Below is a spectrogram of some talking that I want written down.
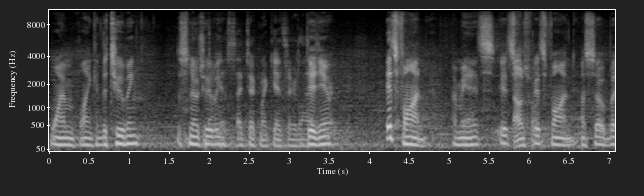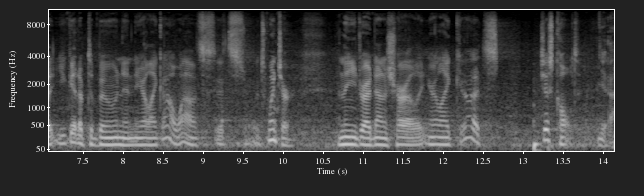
why am blanking the tubing, the snow tubing. Yes, I took my kids there last Did you? year. It's fun. I mean, it's it's fun. it's fun. So, but you get up to Boone and you're like, oh wow, it's it's it's winter, and then you drive down to Charlotte and you're like, oh, it's just cold. Yeah.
